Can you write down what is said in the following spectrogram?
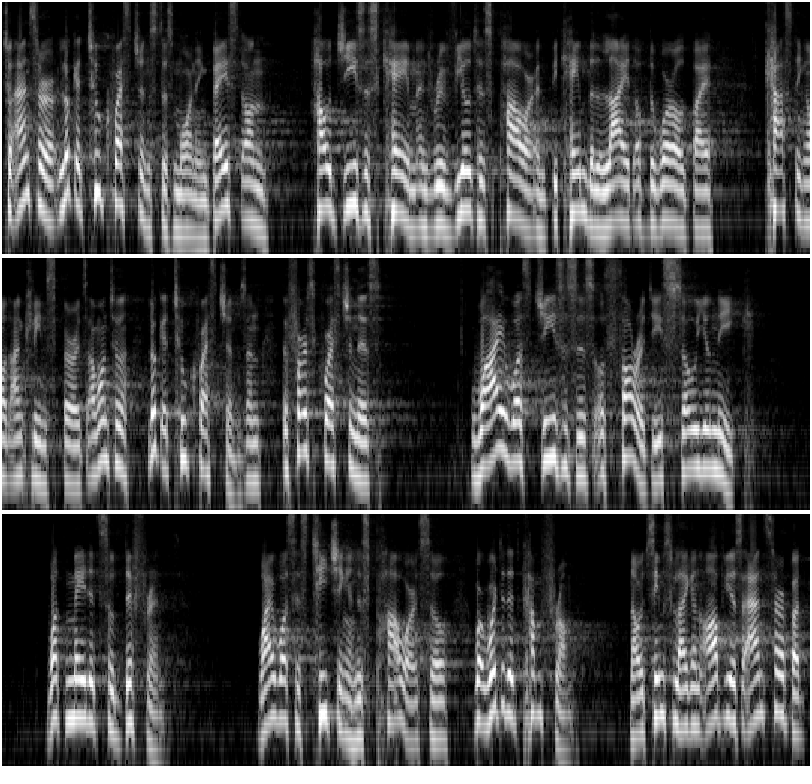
to answer, look at two questions this morning based on how Jesus came and revealed his power and became the light of the world by casting out unclean spirits, I want to look at two questions. And the first question is why was Jesus' authority so unique? What made it so different? Why was his teaching and his power so, where, where did it come from? Now, it seems like an obvious answer, but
